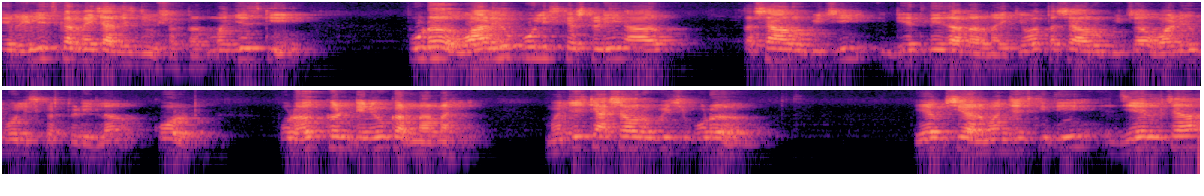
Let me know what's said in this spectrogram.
ते रिलीज करण्याचे आदेश देऊ शकतात. म्हणजेच की पुढं वाढीव पोलीस कस्टडी तशा आरोपीची घेतली जाणार नाही किंवा तशा आरोपीच्या वाढीव पोलीस कस्टडीला कोर्ट पुढं कंटिन्यू करणार नाही. म्हणजे की अशा आरोपीची पुढं एम सी आर म्हणजेच की ती जेलच्या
